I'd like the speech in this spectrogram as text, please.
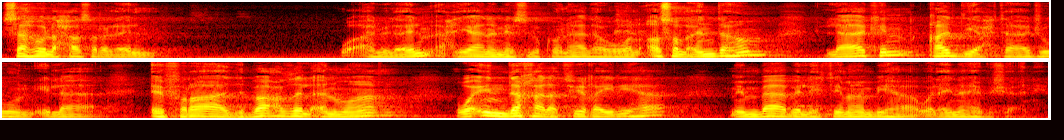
سهل حصر العلم. وأهل العلم أحيانا يسلكون هذا هو الأصل عندهم لكن قد يحتاجون إلى إفراد بعض الأنواع وإن دخلت في غيرها من باب الاهتمام بها والعناية بشأنها.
